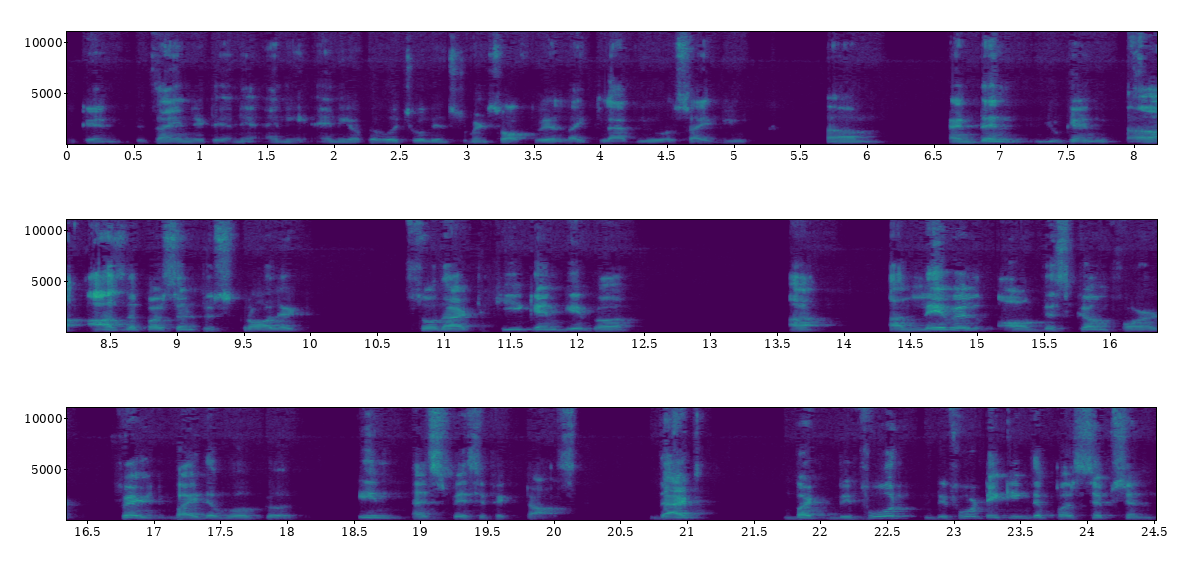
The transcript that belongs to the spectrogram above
You can design it in any any of the virtual instrument software like LabVIEW or SciView. Um, and then you can uh, ask the person to scroll it so that he can give a, a, a level of discomfort felt by the worker in a specific task. That but before before taking the perception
